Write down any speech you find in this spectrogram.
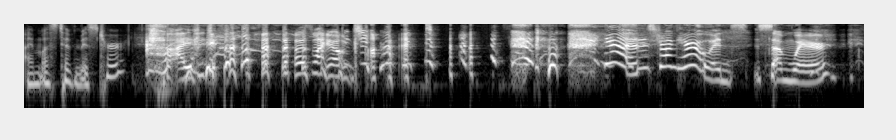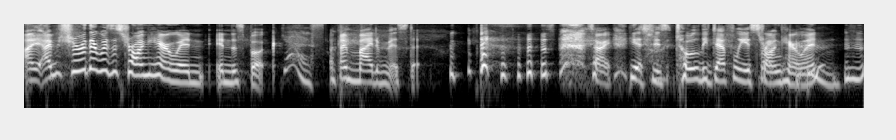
I must have missed her. I, that was my own comment. yeah, and a strong heroine somewhere. I, I'm sure there was a strong heroine in this book. Yes. Okay. I might have missed it. Sorry. Yes, she's totally, definitely a strong heroine.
